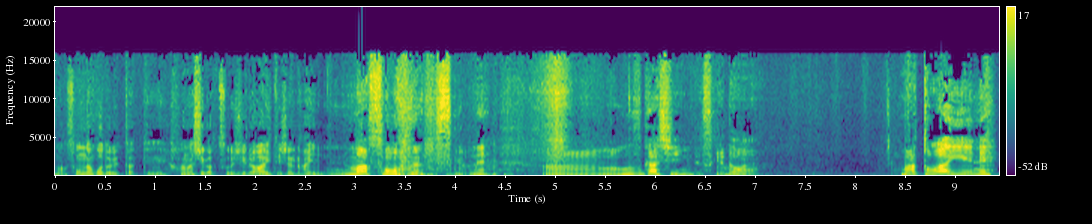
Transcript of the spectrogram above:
まあそんなこと言ったってね、話が通じる相手じゃないんで。まあそうなんですけどね。うん、まあ、難しいんですけど、はいまあ、とはいえね、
